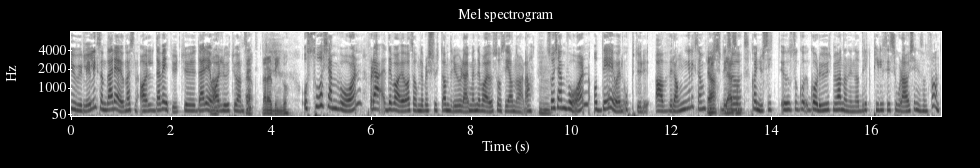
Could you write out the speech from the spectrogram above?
juli, liksom, der er jo nesten alle Der vet du ikke, der er jo alle ute ja, uansett. der er det bingo. Og så kommer våren, for det, det var jo altså om det ble slutt andre juledag, men det var jo så å si januar, da. Mm. Så kommer våren, og det er jo en opptur av rang, liksom. Ja, Plutselig er så kan du sitte Så går du ut med vennene dine og drikker pils i sola og kjenner sånn faen,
